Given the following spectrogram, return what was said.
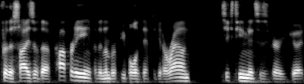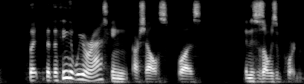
for the size of the property and for the number of people that they have to get around. 16 minutes is very good. But, but the thing that we were asking ourselves was, and this is always important,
